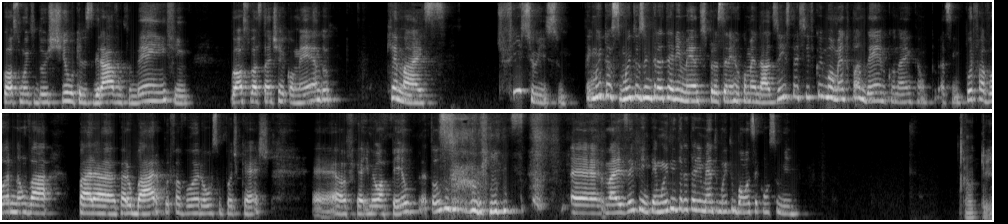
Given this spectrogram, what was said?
Gosto muito do estilo que eles gravam também, enfim. Gosto bastante, recomendo. que mais? Difícil isso. Tem muitos, muitos entretenimentos para serem recomendados, em específico em momento pandêmico, né? Então, assim, por favor, não vá para, para o bar, por favor, ouça um podcast. É, fica aí meu apelo para todos os ouvintes. É, mas, enfim, tem muito entretenimento muito bom a ser consumido. Ok.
